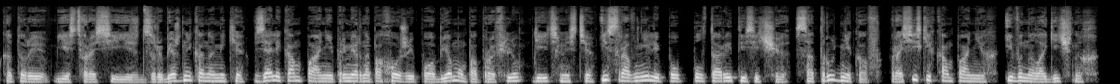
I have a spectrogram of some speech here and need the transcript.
которые есть в России, есть в зарубежной экономике, взяли компании, примерно похожие по объему, по профилю деятельности, и сравнили по полторы тысячи сотрудников в российских компаниях и в аналогичных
